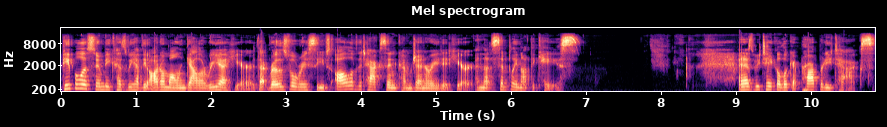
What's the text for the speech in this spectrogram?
People assume because we have the Auto Mall and Galleria here that Roseville receives all of the tax income generated here, and that's simply not the case. And as we take a look at property tax,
